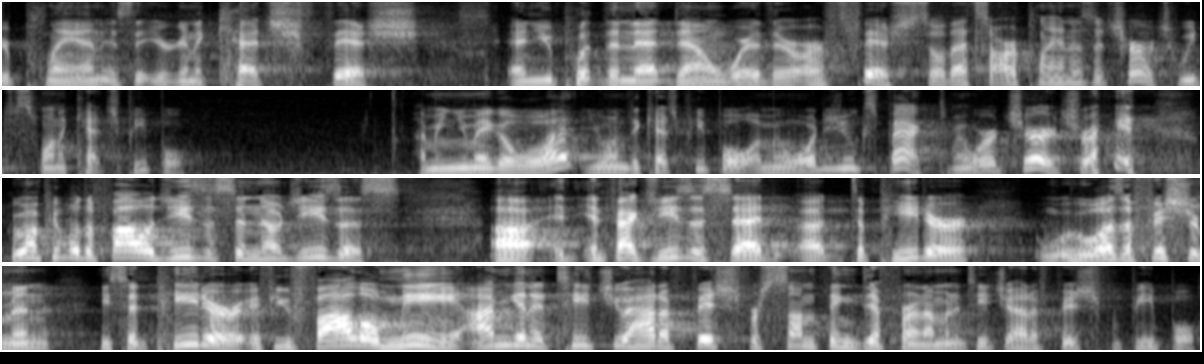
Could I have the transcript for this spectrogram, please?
your plan is that you're going to catch fish and you put the net down where there are fish. So that's our plan as a church. We just want to catch people. I mean, you may go, What? You wanted to catch people? I mean, what did you expect? I mean, we're a church, right? We want people to follow Jesus and know Jesus. Uh, in, in, fact, Jesus said uh, to Peter, who was a fisherman, He said, Peter, if you follow me, I'm going to teach you how to fish for something different. I'm going to teach you how to fish for people.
